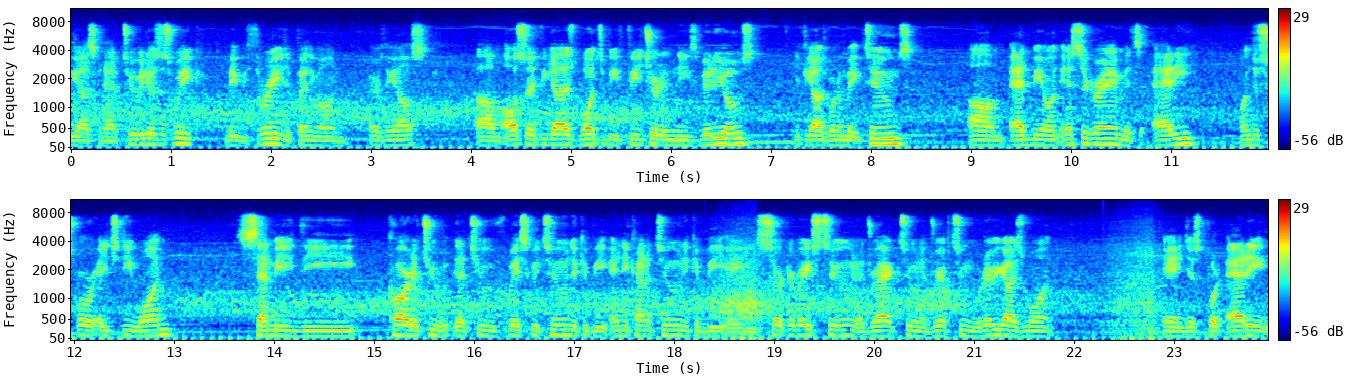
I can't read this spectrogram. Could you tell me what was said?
you guys can have two videos this week, maybe three, depending on everything else. Um, also, if you guys want to be featured in these videos, if you guys want to make tunes, um, add me on Instagram. It's Addy underscore HD1. Send me the car that you that you've basically tuned. It could be any kind of tune. It could be a circuit race tune, a drag tune, a drift tune, whatever you guys want. And just put Addy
